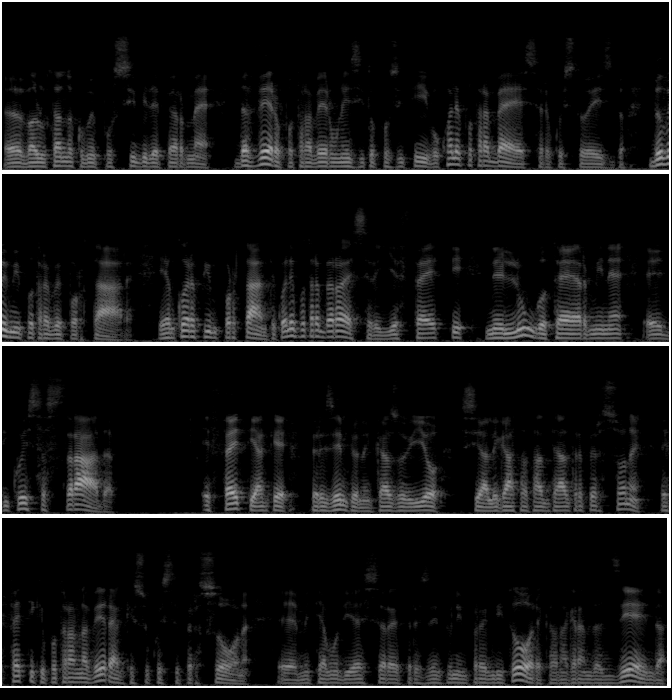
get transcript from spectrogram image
eh, valutando come possibile per me, davvero potrà avere un esito positivo? Quale potrebbe essere questo esito? Dove mi potrebbe portare? E ancora più importante, quali potrebbero essere gli effetti nel lungo termine eh, di questa strada? Effetti anche per esempio nel caso io sia legata a tante altre persone effetti che potranno avere anche su queste persone. Eh, mettiamo di essere per esempio un imprenditore che ha una grande azienda.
